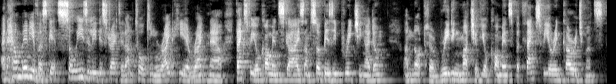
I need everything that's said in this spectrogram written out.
And how many of us get so easily distracted? I'm talking right here, right now. Thanks for your comments, guys. I'm so busy preaching. I don't, I'm not uh, reading much of your comments, but thanks for your encouragements.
